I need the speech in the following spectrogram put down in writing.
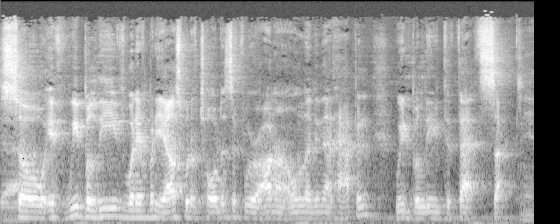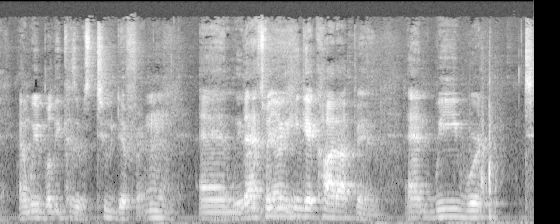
So if we believed what everybody else would have told us if we were on our own letting that happen, we'd believe that that sucked, and we believed because it was too different, mm. and We that's what you can get caught up in. And we were t-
